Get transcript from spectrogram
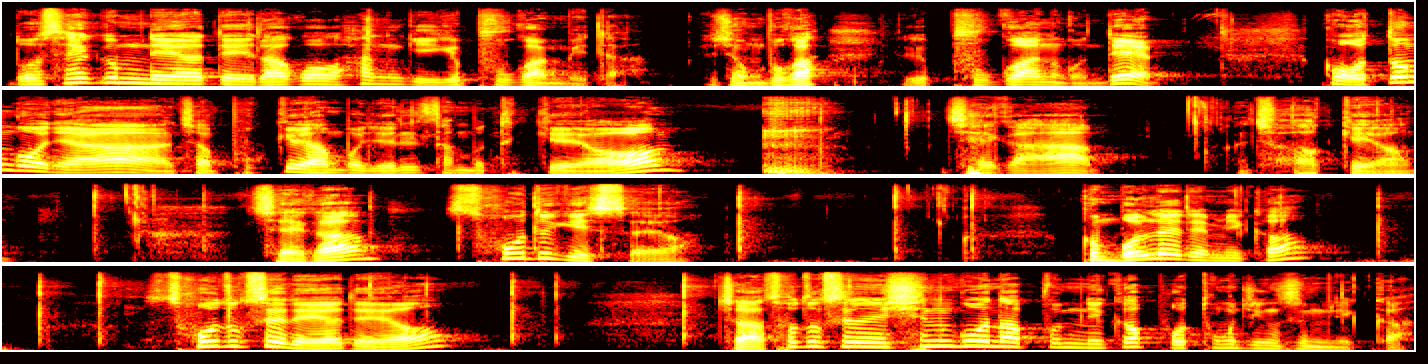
너 세금 내야 돼라고 하는 게 이게 부과입니다. 정부가 부과하는 건데 그 어떤 거냐? 자 볼게요. 한번 예를 한번 듣게요. 제가 저 할게요. 제가 소득이 있어요. 그럼 뭘 내야 됩니까? 소득세 내야 돼요. 자, 소득세는 신고 납부입니까? 보통 징수입니까?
